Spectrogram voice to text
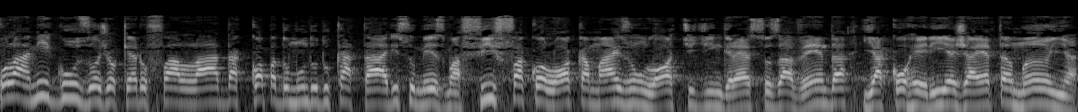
Olá, amigos! Hoje eu quero falar da Copa do Mundo do Catar. Isso mesmo, a FIFA coloca mais um lote de ingressos à venda e a correria já é tamanha.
